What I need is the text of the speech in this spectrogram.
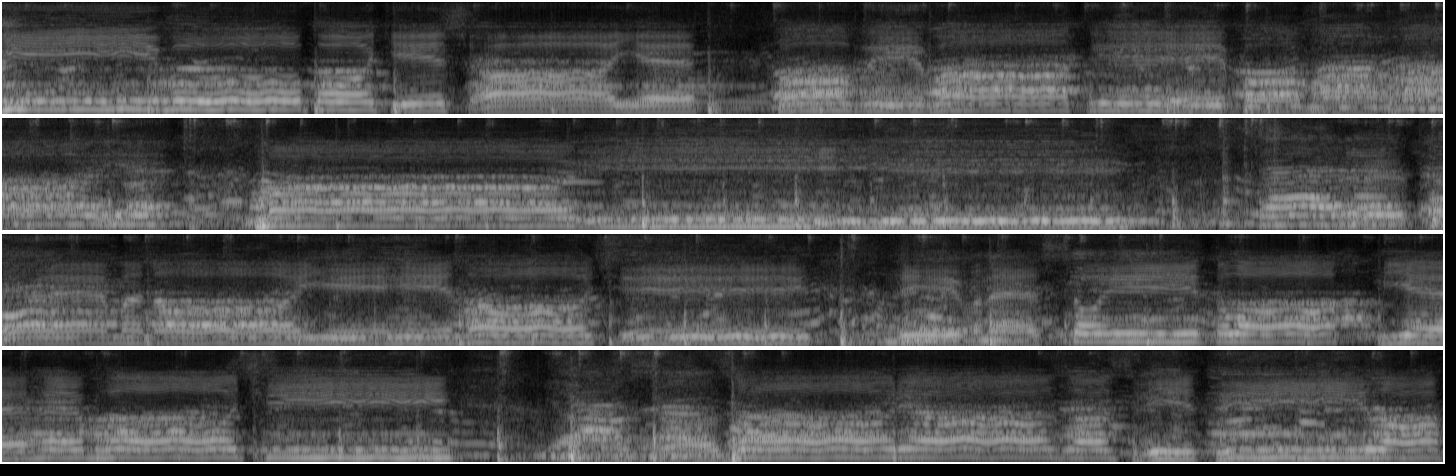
Діву потішає, повивати помагає Марії. Засвітила,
